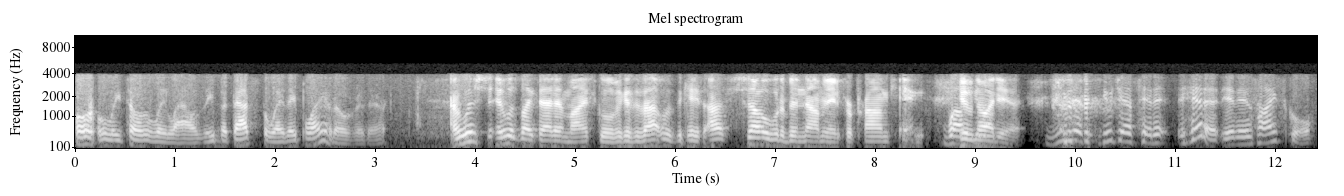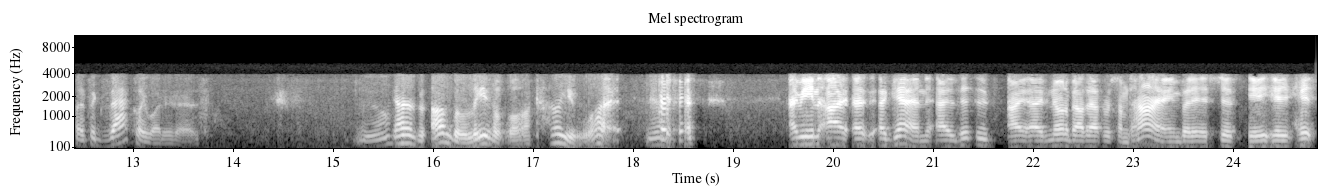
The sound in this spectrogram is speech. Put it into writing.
totally, totally lousy. But that's the way they play it over there. I wish it was like that in my school because if that was the case, I so would have been nominated for prom king. Well, you have no idea. You just you just hit it hit it. It is high school. That's exactly what it is. You know? That is unbelievable. I'll tell you what. Yeah. I mean, I, I again, I, this is I, I've known about that for some time, but it's just it, it hits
